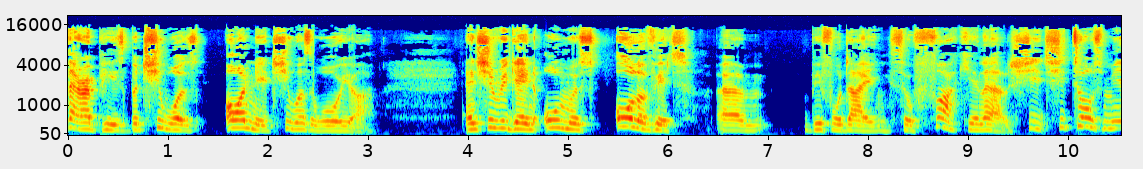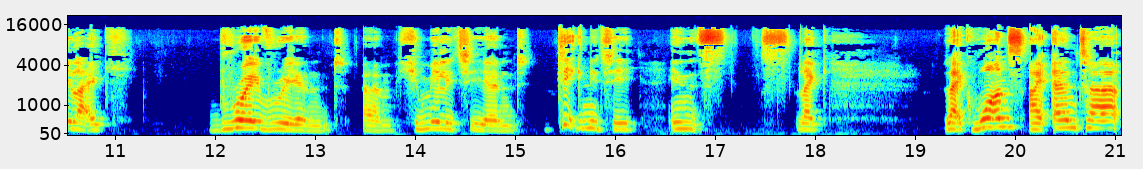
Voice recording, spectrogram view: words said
therapies but she was on it. She was a warrior. And she regained almost all of it um, before dying. So fucking hell. She she taught me like bravery and um, humility and dignity in like like once I enter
